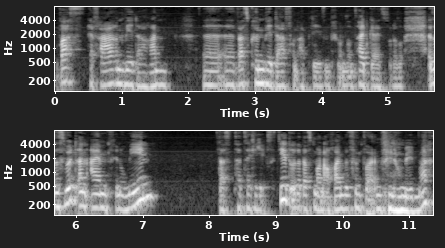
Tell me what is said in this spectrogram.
Was erfahren wir daran? Äh, äh, was können wir davon ablesen für unseren Zeitgeist oder so? Also es wird an einem Phänomen, das tatsächlich existiert oder das man auch ein bisschen zu einem Phänomen macht,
